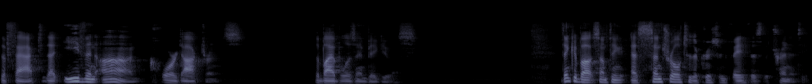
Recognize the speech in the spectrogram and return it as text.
the fact that even on core doctrines, the Bible is ambiguous. Think about something as central to the Christian faith as the Trinity.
